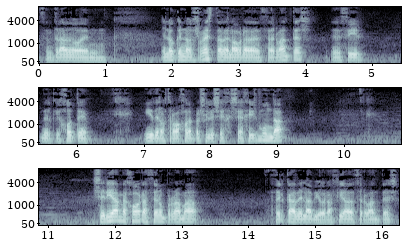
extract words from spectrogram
centrado en, en lo que nos resta de la obra de Cervantes, es decir, del Quijote y de los trabajos de Persiles y Segismunda, sería mejor hacer un programa acerca de la biografía de Cervantes,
